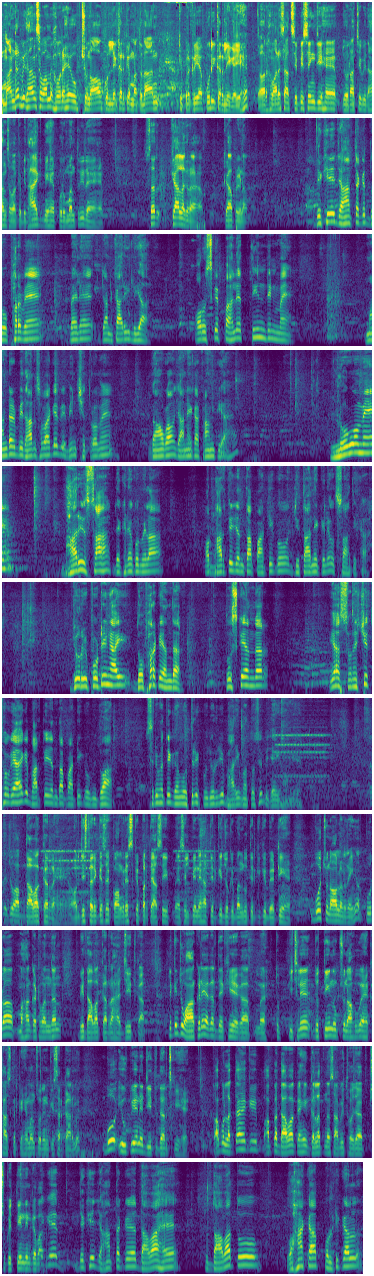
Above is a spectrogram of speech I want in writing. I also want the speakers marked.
Speaker 1: मांडर विधानसभा में हो रहे उपचुनाव को लेकर के मतदान की प्रक्रिया पूरी कर ली गई है और हमारे साथ सीपी सिंह जी हैं, जो रांची विधानसभा के विधायक भी हैं, पूर्व मंत्री रहे हैं। सर, क्या लग रहा है आपको? क्या परिणाम है?
Speaker 2: देखिए, जहाँ तक दोपहर में मैंने जानकारी लिया और उसके पहले तीन दिन में मांडर विधानसभा के विभिन्न क्षेत्रों में गांव-गांव जाने का काम किया है। लोगों में भारी उत्साह देखने को मिला और भारतीय जनता पार्टी को जिताने के लिए उत्साह दिखा। जो रिपोर्टिंग आई दोपहर के अंदर तो उसके अंदर यह सुनिश्चित हो गया है कि भारतीय जनता पार्टी के उम्मीदवार श्रीमती गंगोत्री कुजूर जी भारी मतों से विजयी होंगे।
Speaker 1: जो आप दावा कर रहे हैं और जिस तरीके से कांग्रेस के प्रत्याशी शिल्पी नेहा तिर्की, जो कि बंधु तिर्की की बेटी हैं, वो चुनाव लड़ रही हैं और पूरा महागठबंधन भी दावा कर रहा है जीत का। लेकिन जो आंकड़े अगर देखिएगा तो पिछले जो तीन उपचुनाव हुए हैं, खास करके हेमंत सोरेन की सरकार में, वो यूपीए ने जीत दर्ज की है। तो आपको लगता है कि आपका दावा कहीं गलत न साबित हो जाए चूँकि तीन दिन के बाद?
Speaker 2: देखिए देखिए, जहाँ तक दावा है तो दावा तो वहाँ का पॉलिटिकल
